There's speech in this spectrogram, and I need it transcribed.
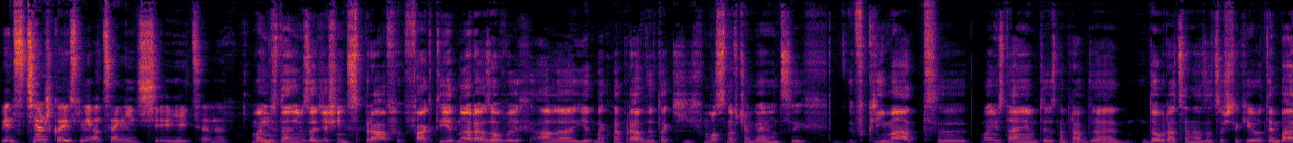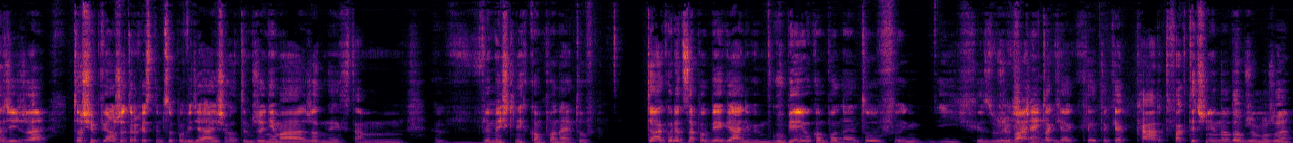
więc ciężko jest mi ocenić jej cenę. Moim zdaniem za 10 spraw, fakt, jednorazowych, ale jednak naprawdę takich mocno wciągających w klimat. E, moim zdaniem to jest naprawdę dobra cena za coś takiego. Tym bardziej, że to się wiąże trochę z tym, co powiedziałeś o tym, że nie ma żadnych tam wymyślnych komponentów to akurat zapobiega, nie wiem, gubieniu komponentów, ich zużywaniu, tak jak, tak jak kart. Faktycznie, no dobrze, może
